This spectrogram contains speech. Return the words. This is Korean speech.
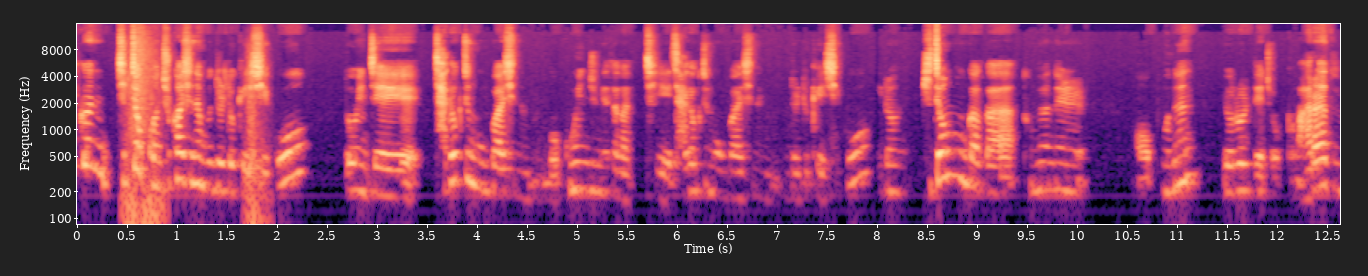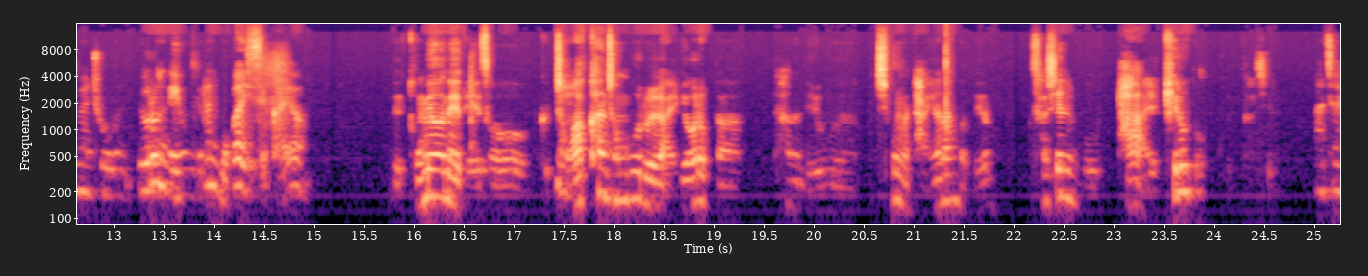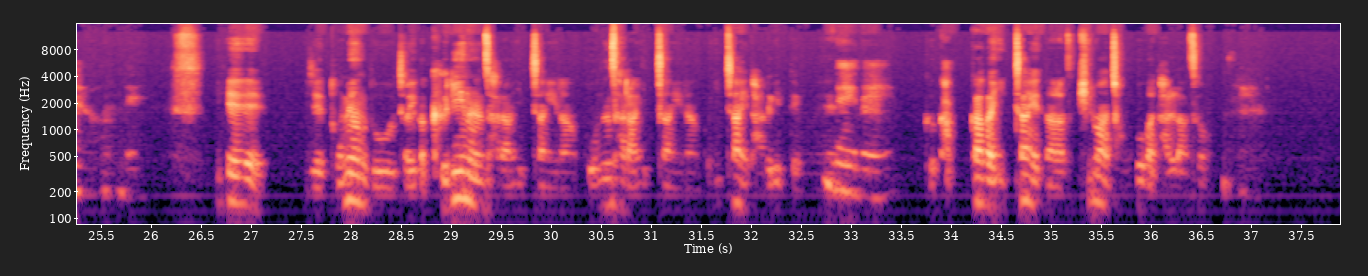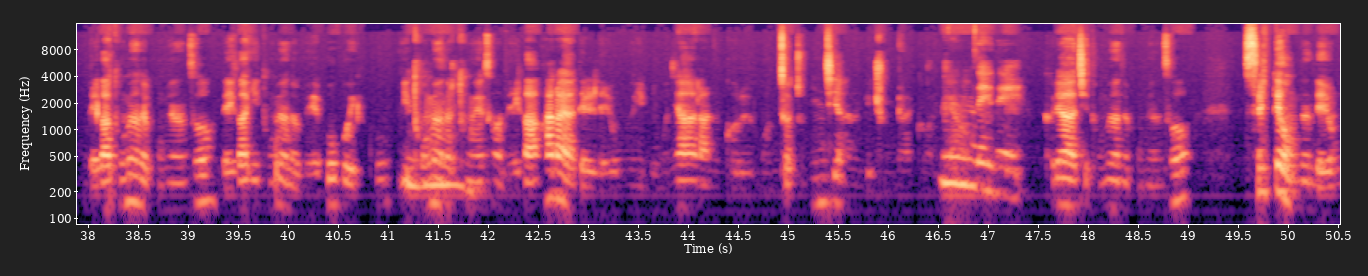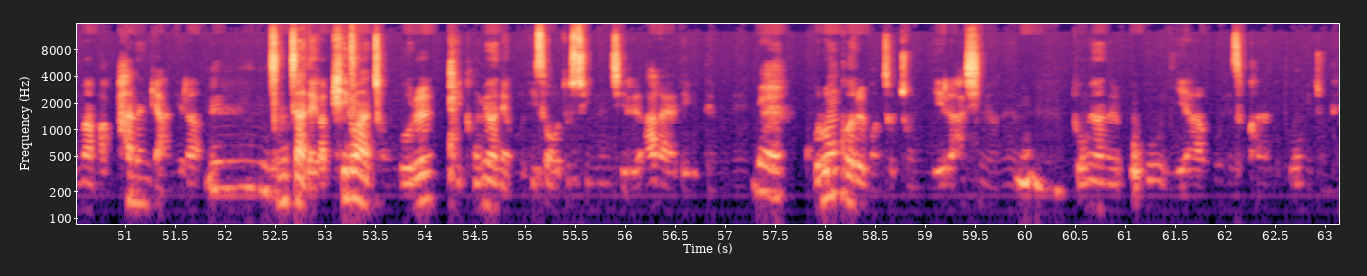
최근 직접 건축하시는 분들도 계시고 또 이제 자격증 공부하시는 분, 뭐 공인중개사 같이 자격증 공부하시는 분들도 계시고 이런 비전문가가 도면을 어, 보는 요럴 때 조금 알아두면 좋은 요런 내용들은 뭐가 있을까요? 근데 도면에 대해서 그 정확한 정보를 알기 어렵다 하는 내용은 보면 당연한 건데요. 사실 뭐 다 알 필요도 없고 사실 맞아요. 네. 이게 이제 도면도 저희가 그리는 사람 입장이랑 보는 사람 입장이랑 그 입장이 다르기 때문에 네네. 그 각각의 입장에 따라서 필요한 정보가 달라서 내가 도면을 보면서 내가 이 도면을 왜 보고 있고 이 음. 도면을 통해서 내가 알아야 될 내용이 뭐냐라는 거를 먼저 좀 인지하는 게 중요할 것 같아요. 음, 네네. 그래야지 도면을 보면서 쓸데없는 내용만 막 파는 게 아니라 음, 진짜 내가 필요한 정보를 이 도면에 어디서 얻을 수 있는지를 알아야 네. 그런 거를 먼저 좀 이해를 하시면은 음, 도면을 보고 이해하고 해석하는 데 도움이 좀될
